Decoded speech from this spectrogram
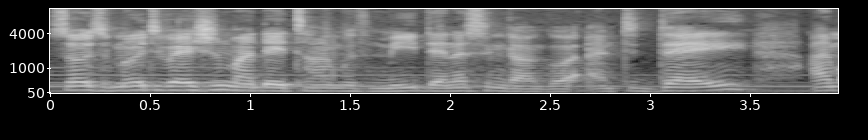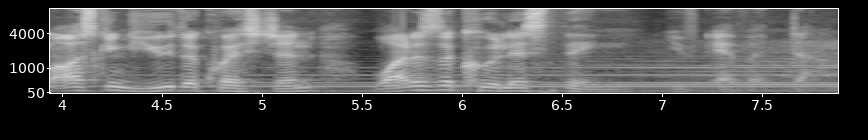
So it's Motivation Monday time with me, Dennis Ngango, and today I'm asking you the question what is the coolest thing you've ever done?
